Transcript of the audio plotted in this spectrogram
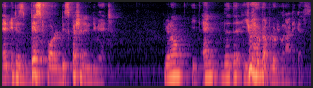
and it is best for discussion and debate. You know and the, the, you have to upload your articles.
